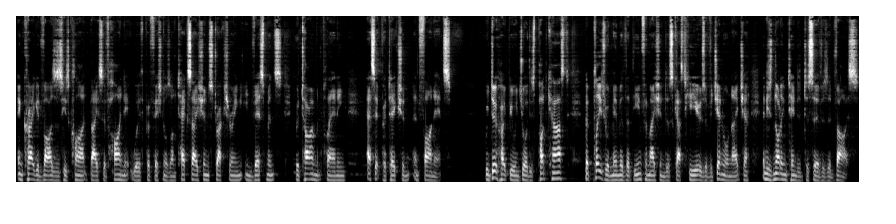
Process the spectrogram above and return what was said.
and Craig advises his client base of high net worth professionals on taxation, structuring, investments, retirement planning, asset protection, and finance. We do hope you enjoy this podcast, but please remember that the information discussed here is of a general nature and is not intended to serve as advice.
